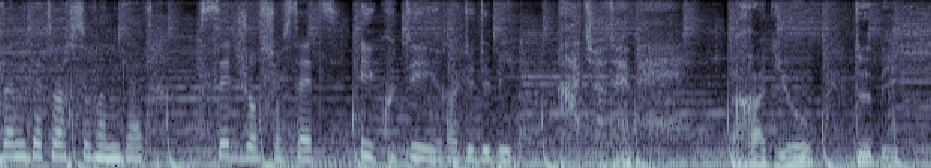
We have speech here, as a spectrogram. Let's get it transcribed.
24 h sur 24, 7 jours sur 7. Écoutez Radio 2B. Radio 2B. Radio 2B.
